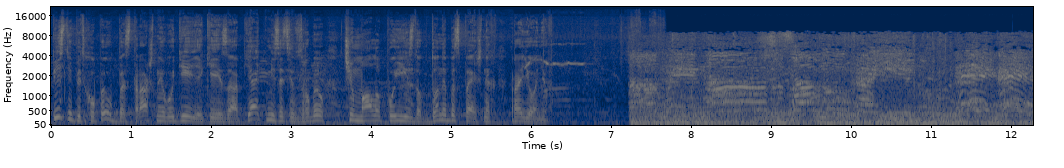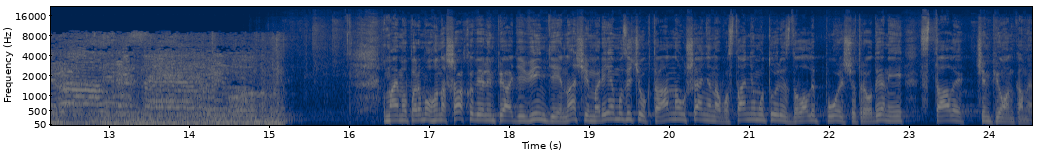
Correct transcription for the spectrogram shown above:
Пісню підхопив безстрашний водій, який за п'ять місяців зробив чимало поїздок до небезпечних районів. Маємо перемогу на шаховій олімпіаді в Індії. Наші Марія Музичук та Анна Ушеніна в останньому турі здолали Польщу 3-1 і стали чемпіонками.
